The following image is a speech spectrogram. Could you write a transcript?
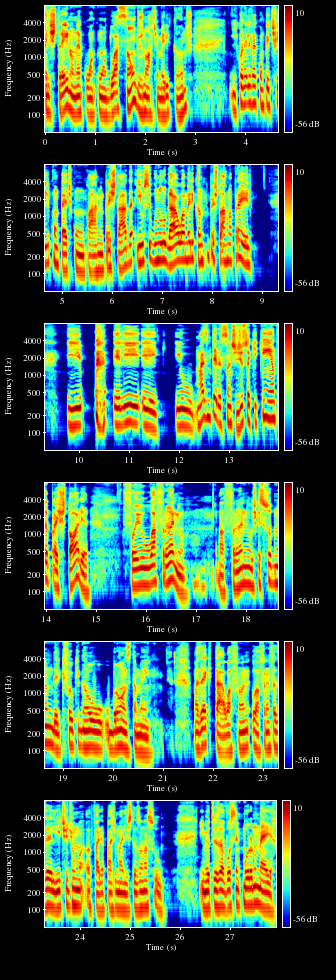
Eles treinam né, com, a, com a doação dos norte-americanos. E quando ele vai competir, ele compete com, com a arma emprestada. E o segundo lugar, o americano que emprestou a arma para ele. E ele. E, e o mais interessante disso é que quem entra para a história foi o Afrânio. O Afrânio, esqueci o sobrenome dele, que foi o que ganhou o, o bronze também. Mas é que tá, o Afrânio, o Afrânio fazia elite de uma. fazia parte de uma elite da Zona Sul. E meu trisavô sempre morou no Meyer.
